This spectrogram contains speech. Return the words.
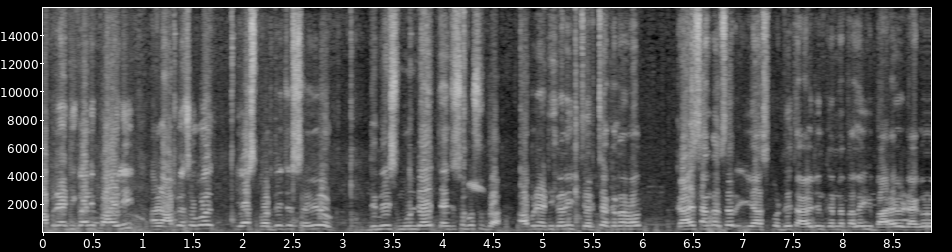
आपण या ठिकाणी पाहिली. आणि आपल्यासोबत या स्पर्धेचे सहयोग दिनेश मुंडे आहेत. त्यांच्यासोबत सुद्धा आपण या ठिकाणी चर्चा करणार आहोत. काय सांगा सर या स्पर्धेचं आयोजन करण्यात आलं? ही बारावी ड्रॅगन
